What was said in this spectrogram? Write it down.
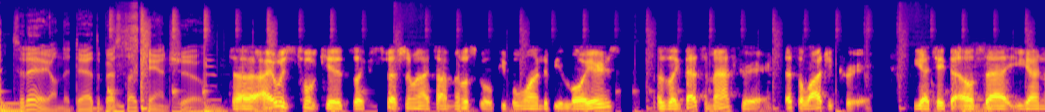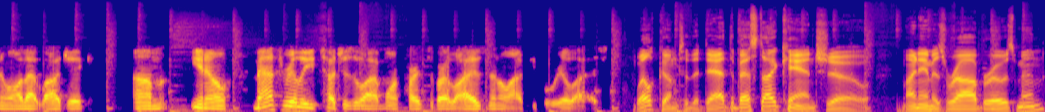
Today on the Dad the Best I Can show. Uh, I always told kids, like especially when I taught middle school, people wanted to be lawyers. I was like, that's a math career. That's a logic career. You got to take the LSAT. You got to know all that logic. Um, you know, math really touches a lot more parts of our lives than a lot of people realize. Welcome to the Dad the Best I Can show. My name is Rob Roseman.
